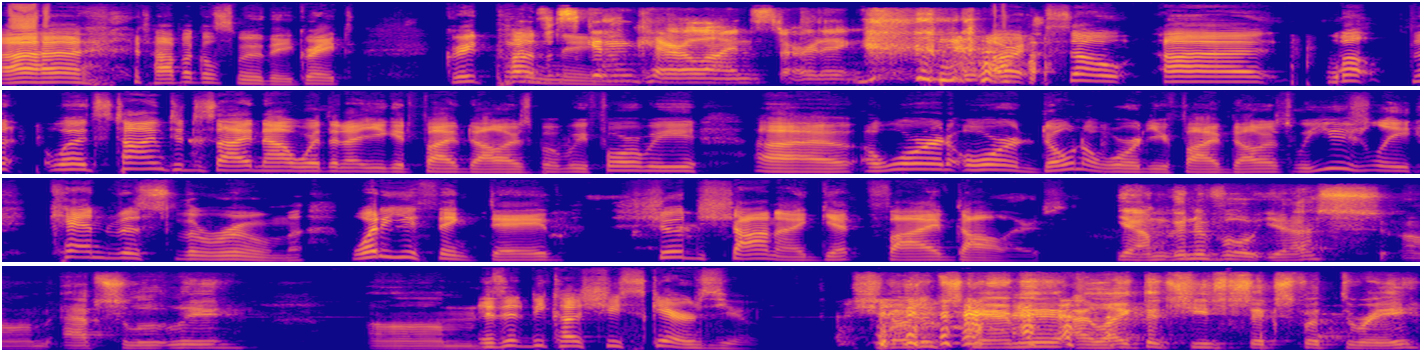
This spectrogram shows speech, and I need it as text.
Uh, topical smoothie. Great, great pun When's the name. skin Caroline starting? All right. So, uh, well, th- well, it's time to decide now whether or not you get five dollars. But before we uh, award or don't award you five dollars, we usually canvass the room. What do you think, Dave? Should Shauna get five dollars? Yeah, I'm gonna vote yes. Um, absolutely. Um, Is it because she scares you? She doesn't scare me. I like that she's six foot three.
